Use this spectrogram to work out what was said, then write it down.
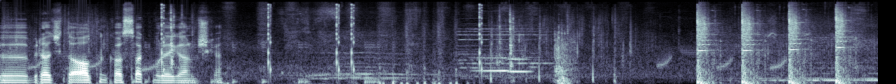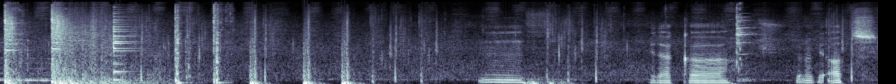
Ee, birazcık daha altın kassak buraya gelmişken. Hmm. Bir dakika. Şunu bir at.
